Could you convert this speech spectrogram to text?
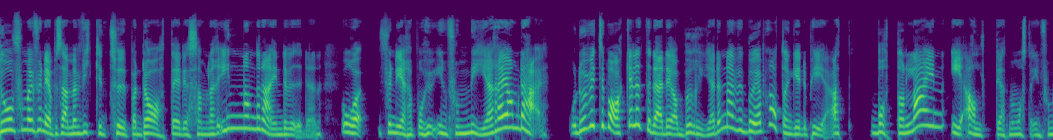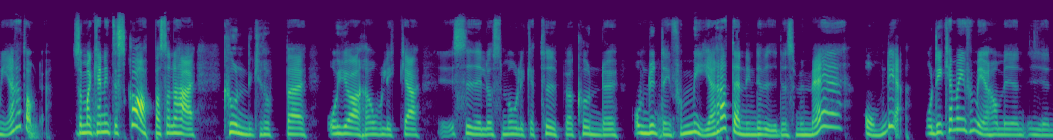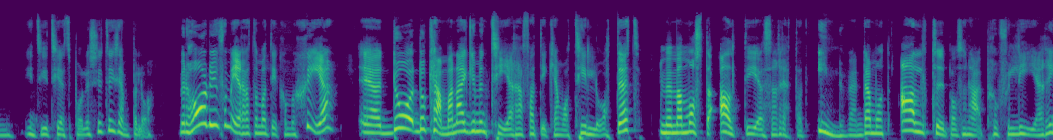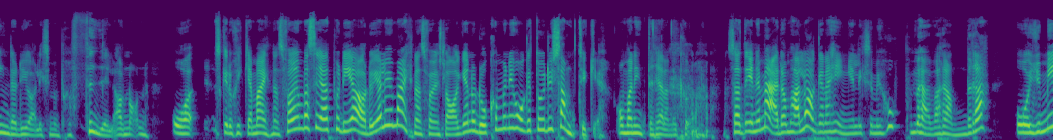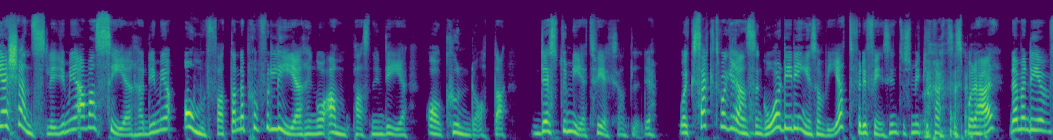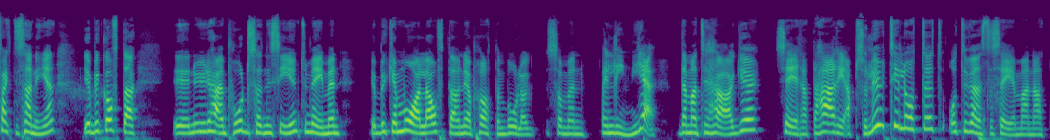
Då får man ju fundera på så här, men vilken typ av data är det jag samlar in om den här individen? Och fundera på hur informerar jag om det här? Och då är vi tillbaka lite där, där jag började när vi började prata om GDP, att bottom line är alltid att man måste ha informerat om det. Så man kan inte skapa sådana här kundgrupper och göra olika eh, silos med olika typer av kunder om du inte har informerat den individen som är med om det. Och det kan man informera om i en, i en integritetspolicy till exempel. Då. Men har du informerat om att det kommer ske, eh, då, då kan man argumentera för att det kan vara tillåtet. Men man måste alltid ges en rätt att invända mot all typ av sån här profilering där du gör liksom en profil av någon. Och ska du skicka marknadsföring baserat på det, ja då gäller ju marknadsföringslagen och då kommer ni ihåg att då är det samtycke om man inte redan är kund. Så att är ni med, de här lagarna hänger liksom ihop med varandra. Och ju mer känslig, ju mer avancerad, ju mer omfattande profilering och anpassning det är av kunddata, desto mer tveksamt blir det. Och exakt var gränsen går, det är det ingen som vet, för det finns inte så mycket praxis på det här. Nej men det är faktiskt sanningen. Jag brukar ofta, eh, nu är det här en podd så att ni ser ju inte mig, men jag brukar måla ofta när jag pratar om bolag som en, en linje där man till höger säger att det här är absolut tillåtet och till vänster säger man att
